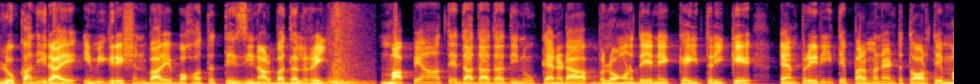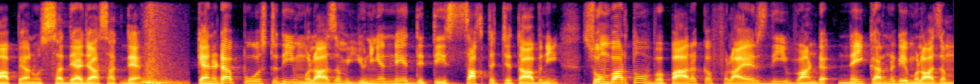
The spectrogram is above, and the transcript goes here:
ਲੋਕਾਂ ਦੀ ਰਾਏ ਇਮੀਗ੍ਰੇਸ਼ਨ ਬਾਰੇ ਬਹੁਤ ਤੇਜ਼ੀ ਨਾਲ ਬਦਲ ਰਹੀ। ਮਾਪਿਆਂ ਤੇ ਦਾਦਾ-ਦਾਦੀ ਨੂੰ ਕੈਨੇਡਾ ਬੁਲਾਉਣ ਦੇ ਨੇ ਕਈ ਤਰੀਕੇ। ਟੈਂਪਰੇਰੀ ਤੇ ਪਰਮਨੈਂਟ ਤੌਰ ਤੇ ਮਾਪਿਆਂ ਨੂੰ ਸੱਦਿਆ ਜਾ ਸਕਦਾ ਹੈ। ਕੈਨੇਡਾ ਪੋਸਟ ਦੀ ਮੁਲਾਜ਼ਮ ਯੂਨੀਅਨ ਨੇ ਦਿੱਤੀ ਸਖਤ ਚੇਤਾਵਨੀ। ਸੋਮਵਾਰ ਤੋਂ ਵਪਾਰਕ ਫਲਾਇਰਸ ਦੀ ਵੰਡ ਨਹੀਂ ਕਰਨਗੇ ਮੁਲਾਜ਼ਮ।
